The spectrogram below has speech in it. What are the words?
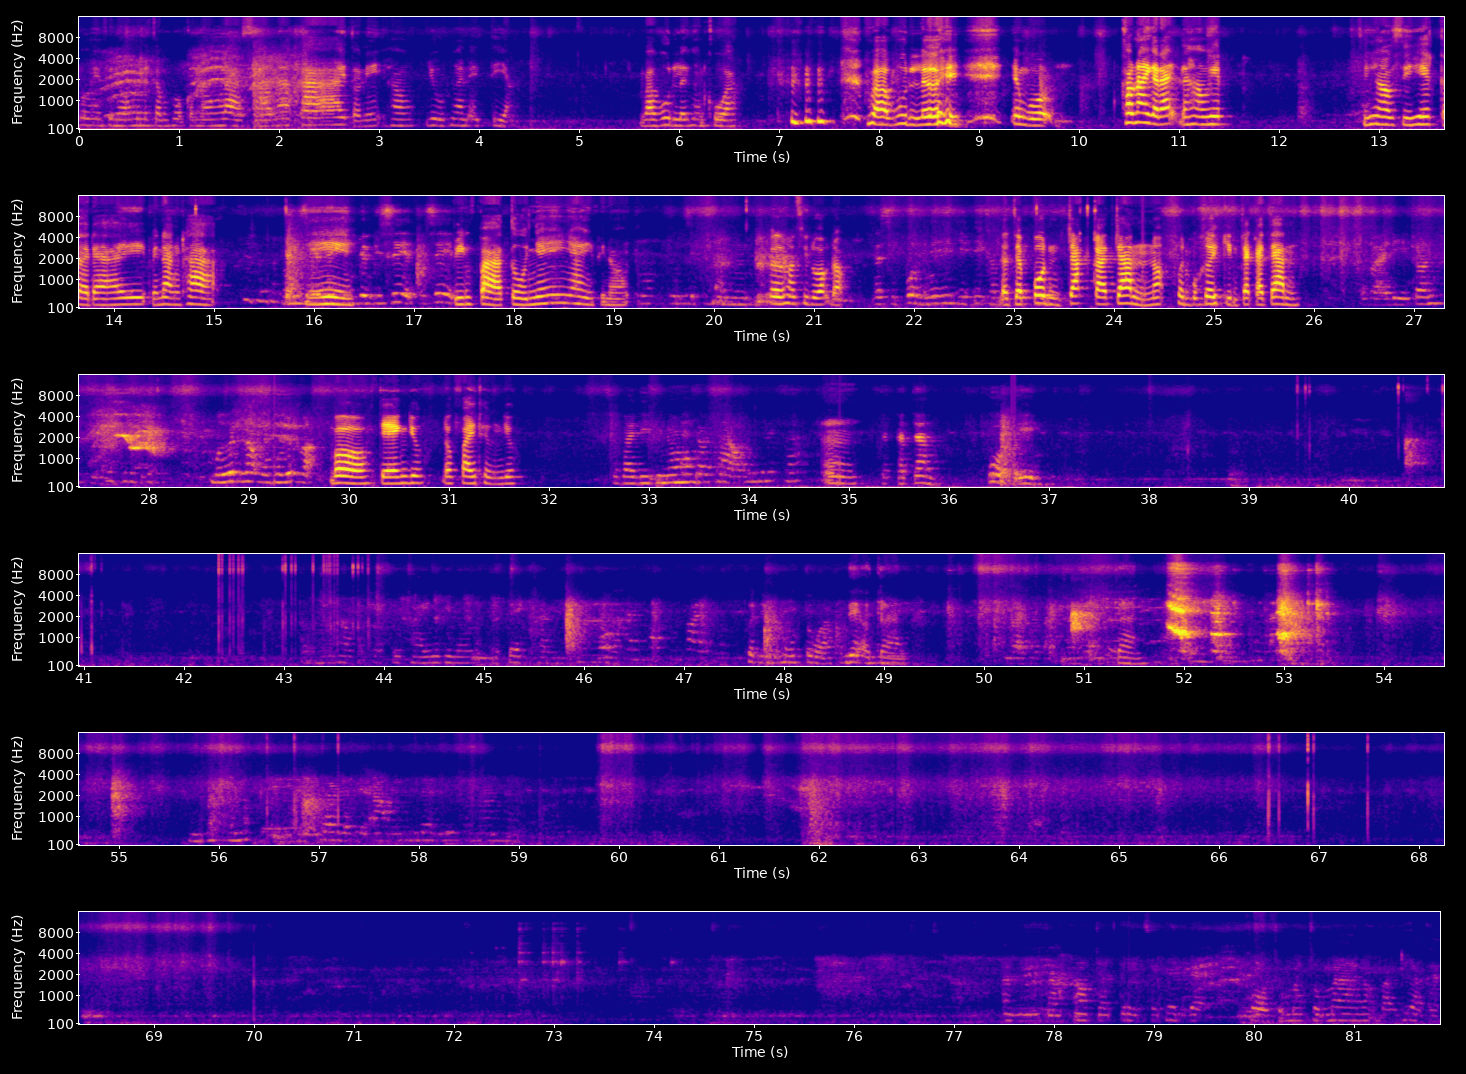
พ่อแม่พี่น้องมันกำพกกำลังลาสาวหน้าคายตอนนี้เฮาอยู่เฮือนไอเตียงว่าวุ่นเลยเฮือนครัวว่าวุ่นเลย ยังบ่เข้าในก็ได้ แล้วเฮาเฮ็ดสิเฮาสิเฮ็ดก็ได้ไปนั่งท่านี่เป็นพิเศษปิงปลาตัวใหญ่ๆพี่น้อง เออเฮาสิลวกดอกแล้วจะป่นจักกะจั่นเนาะเพิ่นบ่เคยกินจักกะจั่นสบายดีก่อน มืดเนาะมันมืดว่ะบ่แจ้งอยู่ดอกไฟถึงอยู่สบายดีพี่น้องสาวๆคนนี้ค่ะอืมจักรจันทร์อ้วกเองตอนนี้เราก็แค่ซื้อไข่นี่พี่น้องมันจะแต่งคันค่ะเพื่อนยังคงตัวเรียกเอาใจจาน อันนี้ก็เอาจะเตะใส่เพิ่นแบบขอสมมาสมมาเนาะบางเทื่อก็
